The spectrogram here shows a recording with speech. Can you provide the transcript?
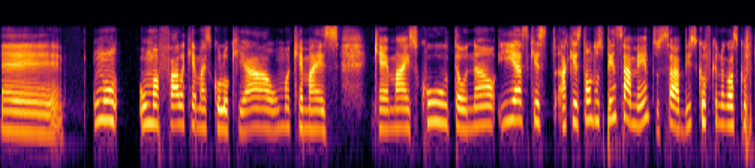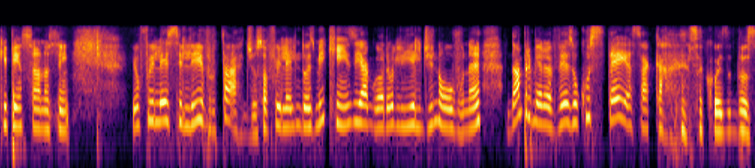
é, um, uma fala que é mais coloquial, uma que é mais que é mais culta ou não, e as que, a questão dos pensamentos, sabe? Isso que eu fiquei um negócio que eu fiquei pensando assim. Eu fui ler esse livro tarde, eu só fui ler ele em 2015 e agora eu li ele de novo, né? Da primeira vez eu custei a sacar essa coisa dos,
